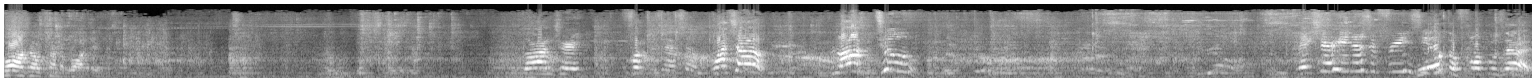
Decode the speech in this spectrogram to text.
Fuck, I was trying to block it. Go on, Trey. Fuck his ass up. Watch out! Block two! Make sure he doesn't freeze you. What the fuck was that?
